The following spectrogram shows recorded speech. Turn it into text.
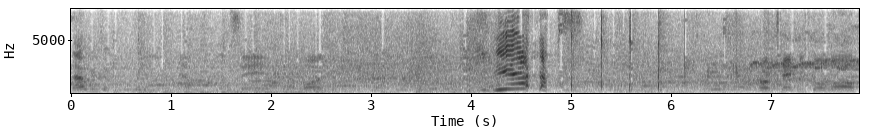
That was a clean, that was a good save. One. Yes! Bro, Tampy's going off.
